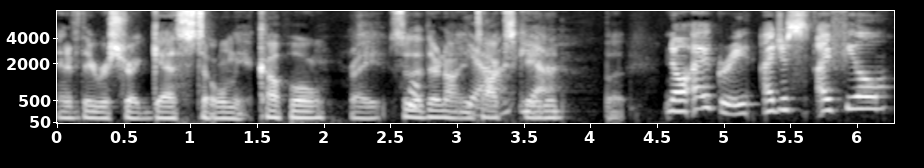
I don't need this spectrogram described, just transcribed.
and if they restrict guests to only a couple, right, so that they're not yeah, intoxicated. yeah. But No, I agree. I just I feel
